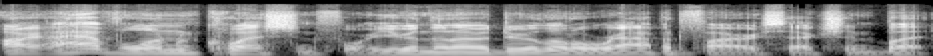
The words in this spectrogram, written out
All right, I have one question for you, and then I would do a little rapid fire section. But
